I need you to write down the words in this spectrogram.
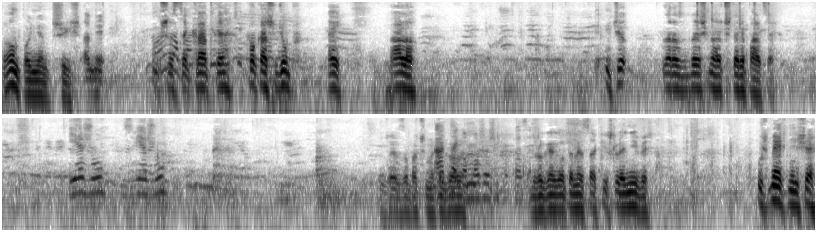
On powinien przyjść, a nie No przez tę kratkę. Pokaż dziób. Hej, halo. I ciu, zaraz będziesz miała cztery palce. Jeżu, zwierzu. Że Zobaczymy A tego, tego możesz pokazać. drugiego, ten jest jakiś leniwy. Uśmiechnij się.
